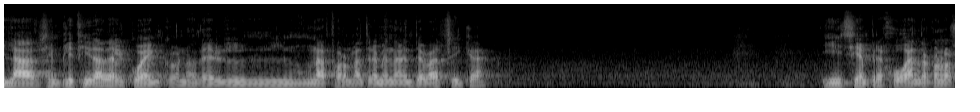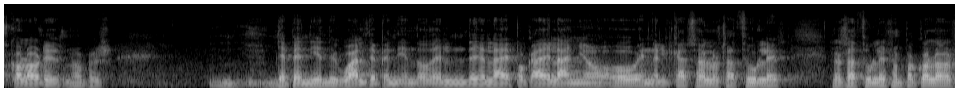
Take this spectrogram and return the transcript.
La simplicidad del cuenco, ¿no? de una forma tremendamente básica y siempre jugando con los colores. Pues, Dependiendo igual, dependiendo de la época del año o en el caso de los azules, los azules un poco los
